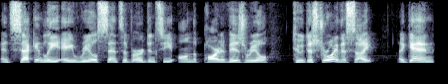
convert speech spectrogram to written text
And secondly, a real sense of urgency on the part of Israel to destroy the site. Again,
